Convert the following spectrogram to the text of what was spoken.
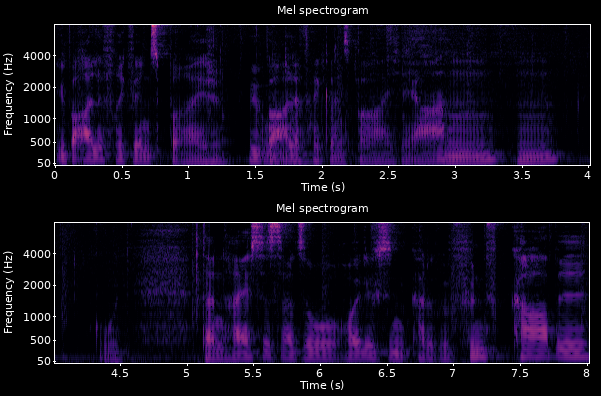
Über alle Frequenzbereiche. Über alle Frequenzbereiche, ja. Mhm. Mhm. Gut. Dann heißt es also, heute sind Kategorie 5 Kabel,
